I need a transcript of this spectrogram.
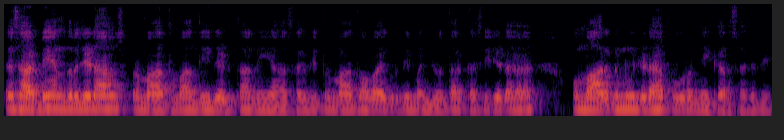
ਤੇ ਸਾਡੇ ਅੰਦਰ ਜਿਹੜਾ ਉਸ ਪ੍ਰਮਾਤਮਾ ਦੀ ਦ੍ਰਿੜਤਾ ਨਹੀਂ ਆ ਸਕਦੀ। ਪ੍ਰਮਾਤਮਾ ਵਾਹਿਗੁਰੂ ਦੀ ਮਨਜ਼ੂਰ ਤੱਕ ਅਸੀਂ ਜਿਹੜਾ ਹੈ, ਉਹ ਮਾਰਗ ਨੂੰ ਜਿਹੜਾ ਹੈ, ਪੂਰਨ ਨਹੀਂ ਕਰ ਸਕਦੇ।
